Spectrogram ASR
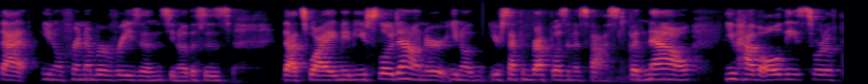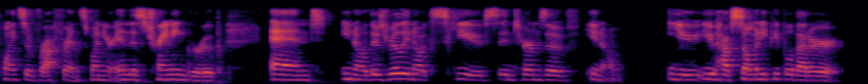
that, you know, for a number of reasons, you know, this is that's why maybe you slow down or you know your second rep wasn't as fast. But now you have all these sort of points of reference when you're in this training group and you know there's really no excuse in terms of you know you you have so many people that are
